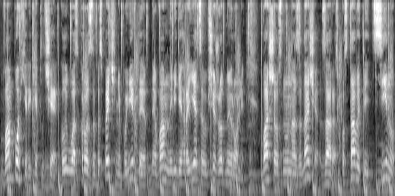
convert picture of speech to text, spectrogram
Вам похер, яке плече. Коли у вас крос забезпечення, повірте, вам не відіграє це взагалі жодної ролі. Ваша основна задача зараз поставити ціну,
